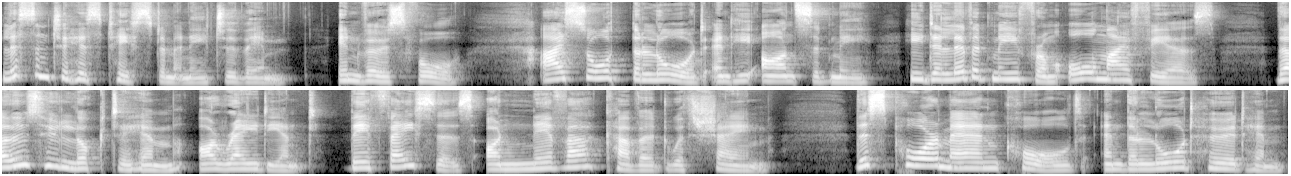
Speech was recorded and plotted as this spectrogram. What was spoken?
Listen to his testimony to them in verse 4 I sought the Lord, and he answered me. He delivered me from all my fears. Those who look to him are radiant, their faces are never covered with shame. This poor man called, and the Lord heard him.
